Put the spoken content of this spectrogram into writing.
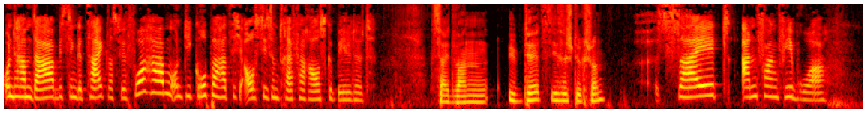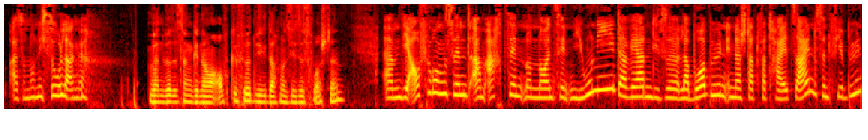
und haben da ein bisschen gezeigt, was wir vorhaben. Und die Gruppe hat sich aus diesem Treff herausgebildet. Seit wann übt ihr jetzt dieses Stück schon? Seit Anfang Februar. Also noch nicht so lange. Wann wird es dann genau aufgeführt? Wie darf man sich das vorstellen? Ähm, die Aufführungen sind am 18. und 19. Juni. Da werden diese Laborbühnen in der Stadt verteilt sein. Das sind vier Bühnen.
